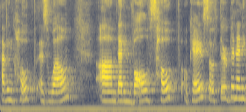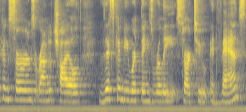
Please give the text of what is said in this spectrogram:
having hope as well. Um, that involves hope, okay? So if there have been any concerns around a child, this can be where things really start to advance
